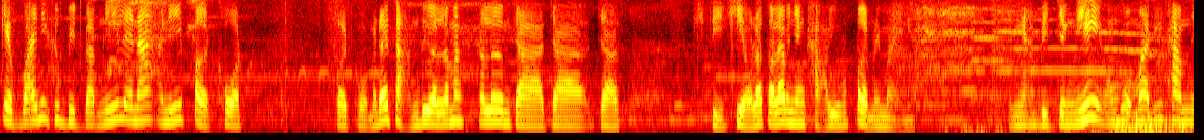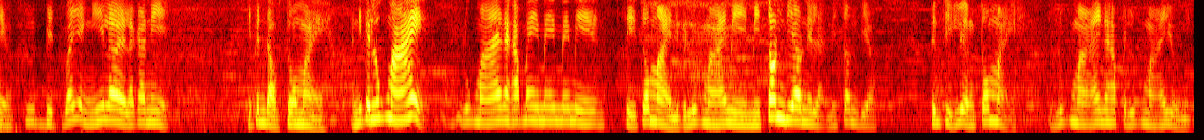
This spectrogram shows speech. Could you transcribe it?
เก็บไว้นี่คือบิดแบบนี้เลยนะ อันนี้เปิดโขดเปิดโขดมาได้สามเดือนแล้วมั้งก็เริ่มจะจะจะสีเขียวแล้วตอนแรกมันยังขาวอยู่เพราะเปิดใหม่ๆเนี่ยเป็นไงบิดอย่างนี้ของผมอะที่ทำเนี่ยคือบิดไว้อย่างนี้เลยแล้วก็นี่นี่เป็นดอกตัวใหม่ อันนี้เป็นลูกไม้ ลูกไม้นะครับ ไม่ไม่ไม่มีสีตัวใหม่นี่เป็นลูกไม้มีมีต้นเดียวนี่แหละมีต้นเดียว เป็นสีเหลืองต้นใหม่เป็นลูกไม้นะครับ เป็นลูกไม้อยู่นี่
